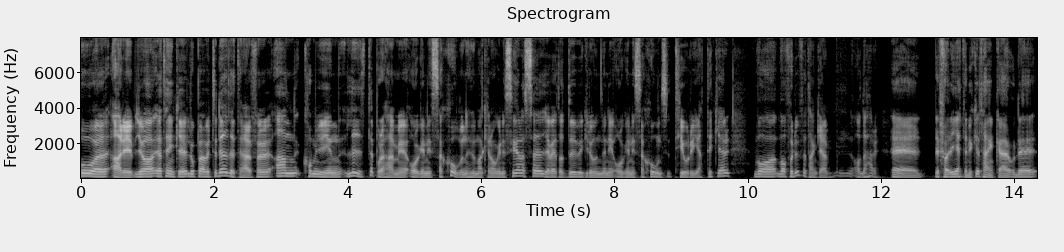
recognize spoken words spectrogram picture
Och Ari, jag, jag tänker loopa över till dig lite här, för Ann kommer ju in lite på det här med organisation, hur man kan organisera sig. Jag vet att du i grunden är organisationsteoretiker. Vad, vad får du för tankar av det här? Eh, det för jättemycket tankar och det,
